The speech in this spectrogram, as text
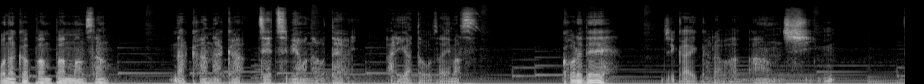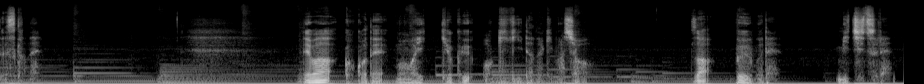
お腹パンパンマンさんなかなか絶妙なお便りありがとうございます。これで次回からは安心ですかね。ではここでもう一曲お聴きいただきましょう。ザ・ブームで道連れ。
